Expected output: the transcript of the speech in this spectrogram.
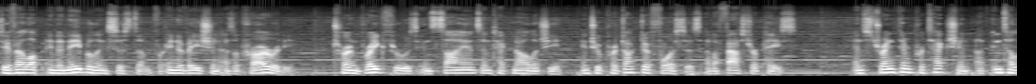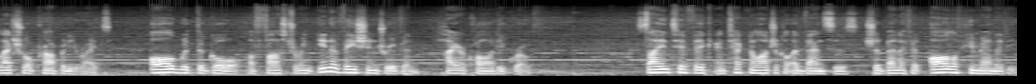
develop an enabling system for innovation as a priority, turn breakthroughs in science and technology into productive forces at a faster pace, and strengthen protection of intellectual property rights, all with the goal of fostering innovation driven, higher quality growth. Scientific and technological advances should benefit all of humanity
